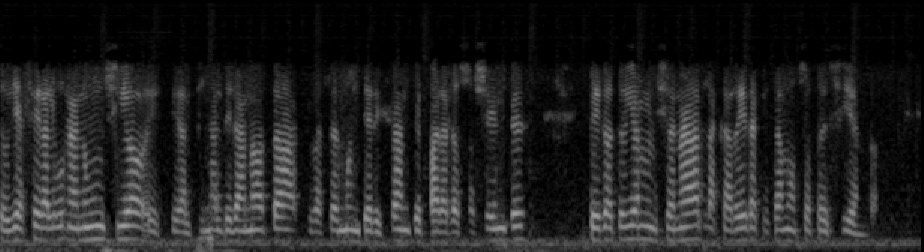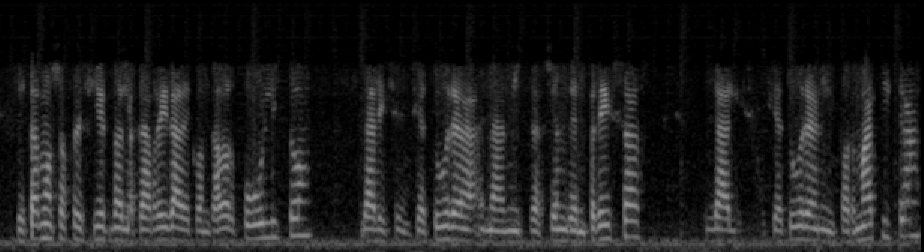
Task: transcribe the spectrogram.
te voy a hacer algún anuncio este, al final de la nota que va a ser muy interesante para los oyentes, pero te voy a mencionar las carreras que estamos ofreciendo. Estamos ofreciendo la carrera de contador público, la licenciatura en administración de empresas, la licenciatura en informática,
